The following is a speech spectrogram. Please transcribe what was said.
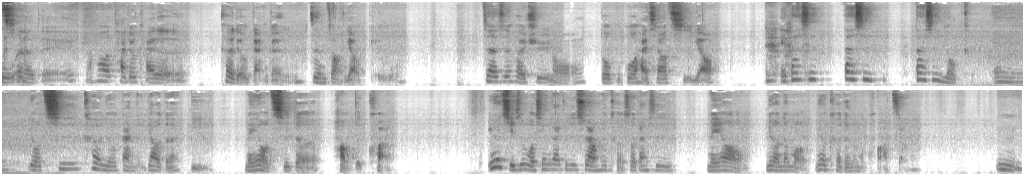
扯的欸。然后他就开了客流感跟症状药给我，真的是回去哦，躲不过，还是要吃药。哎、但是但是但是有克，诶、有吃克流感的药的比没有吃的好的快。因为其实我现在就是虽然会咳嗽，但是没有没有那么没有咳的那么夸张。嗯，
